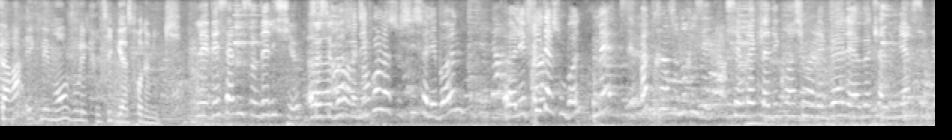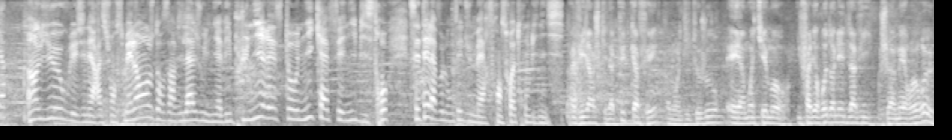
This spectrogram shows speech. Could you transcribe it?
Sarah et Clément jouent les critiques gastronomiques. Les desserts ils sont délicieux. Ça c'est bon euh, Ça dépend, la saucisse elle est bonne, les frites elles sont bonnes, mais c'est pas très insonorisé. C'est vrai que la décoration elle est belle et avec la lumière c'est bien. Un lieu où les générations se mélangent, dans un village où il n'y avait plus ni resto, ni café, ni bistrot. C'était la volonté du maire François Trombini. Un village qui n'a plus de café, comme on le dit toujours, est à moitié mort. Il fallait redonner de la vie. Je suis un maire heureux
